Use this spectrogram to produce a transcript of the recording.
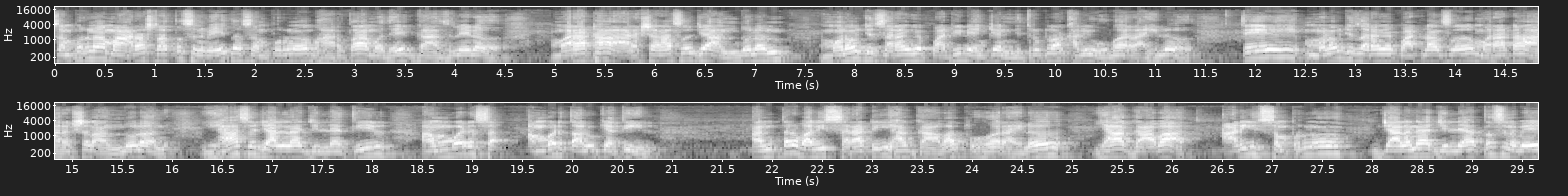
संपूर्ण महाराष्ट्रातच नव्हे तर संपूर्ण भारतामध्ये गाजलेलं मराठा आरक्षणाचं जे आंदोलन मनोज सारंगे पाटील यांच्या नेतृत्वाखाली उभं राहिलं ते मनोज जरांगे पाटलांचं मराठा आरक्षण आंदोलन ह्याच जालना जिल्ह्यातील आंबड स आंबड तालुक्यातील अंतरवाली सराटी ह्या गावात उभं राहिलं. ह्या गावात आणि संपूर्ण जालना जिल्ह्यातच नव्हे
